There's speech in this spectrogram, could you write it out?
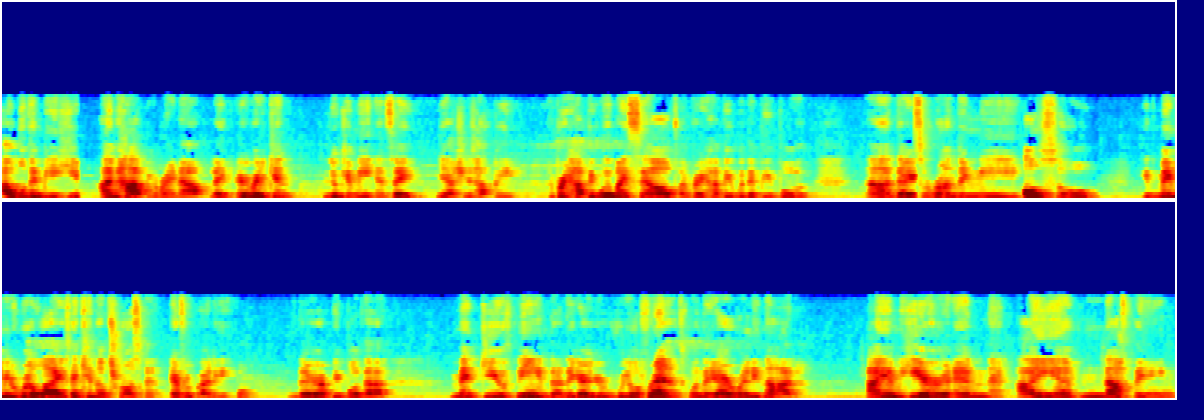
I wouldn't be here. I'm happy right now. Like everybody can look at me and say yeah she's happy. I'm very happy with myself. I'm very happy with the people uh, that are surrounding me. Also it made me realize I cannot trust everybody. There are people that make you think that they are your real friends when they are really not. I am here and I am nothing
